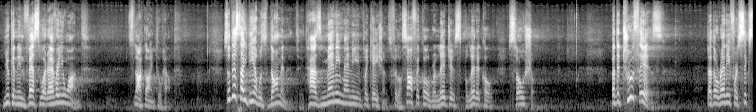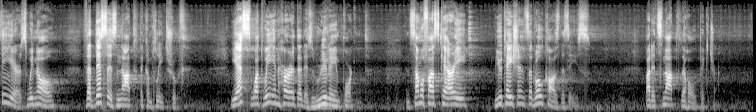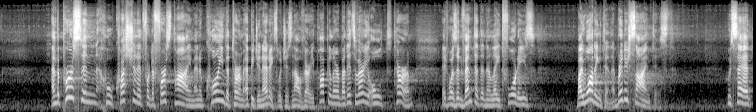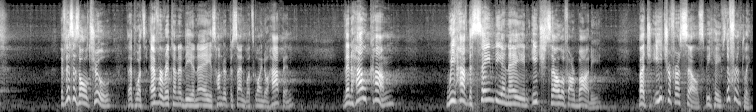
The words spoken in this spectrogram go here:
you can invest whatever you want, it's not going to help. So, this idea was dominant It has many, many implications philosophical, religious, political, social. But the truth is that already for 60 years we know that this is not the complete truth. Yes, what we inherited is really important. And some of us carry mutations that will cause disease. But it's not the whole picture. And the person who questioned it for the first time and who coined the term epigenetics, which is now very popular, but it's a very old term, it was invented in the late 40s by Waddington, a British scientist, who said, if this is all true, that what's ever written in DNA is 100% what's going to happen, then how come we have the same DNA in each cell of our body, but each of our cells behaves differently?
